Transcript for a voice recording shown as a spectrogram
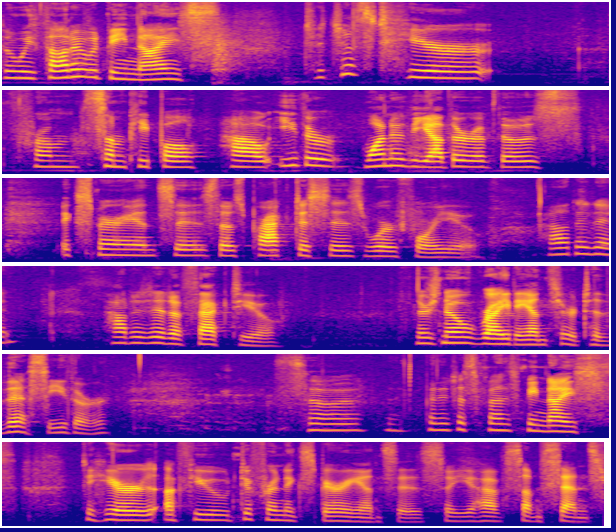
So we thought it would be nice to just hear from some people how either one or the other of those experiences, those practices were for you. How did it how did it affect you? There's no right answer to this either. So but it just must be nice to hear a few different experiences so you have some sense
